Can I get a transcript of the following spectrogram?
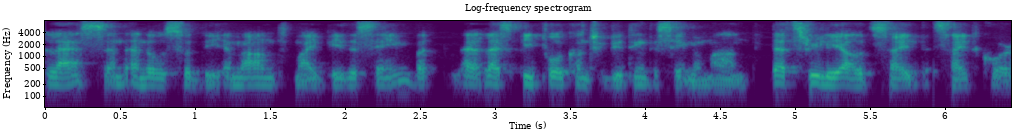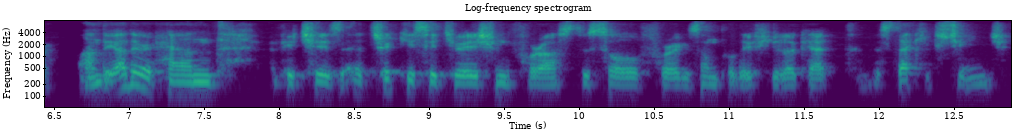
less and, and also the amount might be the same, but less people contributing the same amount. That's really outside Sitecore. On the other hand, which is a tricky situation for us to solve, for example, if you look at the Stack Exchange,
